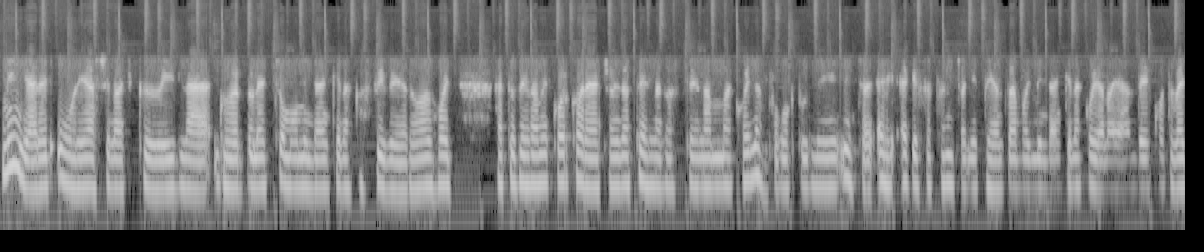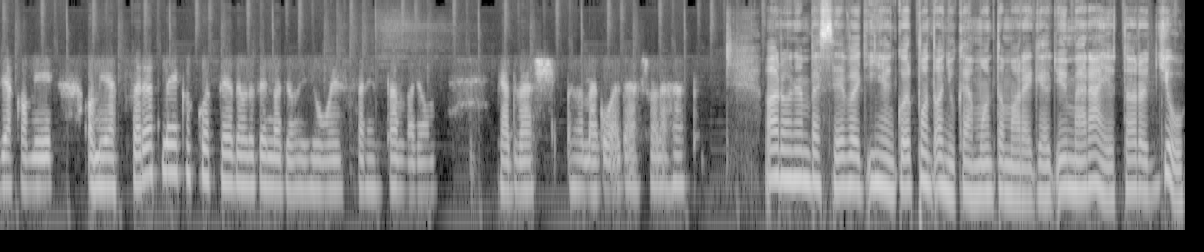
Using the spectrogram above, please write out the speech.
Mindjárt egy óriási nagy kő így legördül egy csomó mindenkinek a szívéről, hogy hát azért amikor karácsonyra tényleg azt élem meg, hogy nem fogok tudni, nincs, egész egyszerűen nincs annyi pénzem, hogy mindenkinek olyan ajándékot vegyek, ami, amilyet szeretnék, akkor például ez egy nagyon jó és szerintem nagyon kedves megoldása lehet. Arról nem beszél, hogy ilyenkor pont anyukám mondta ma reggel, hogy ő már rájött arra, hogy jó,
